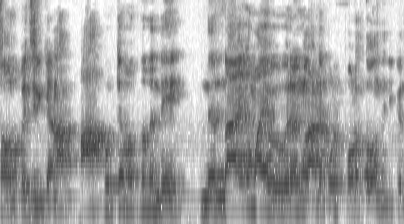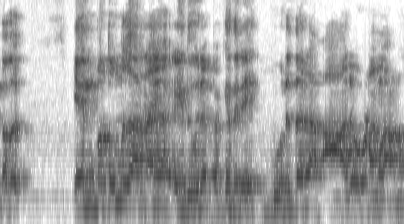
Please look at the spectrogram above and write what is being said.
സമർപ്പിച്ചിരിക്കുകയാണ്. ആ കുറ്റപത്രത്തിന്റെ നിർണായകമായ വിവരങ്ങളാണ് ഇപ്പോൾ പുറത്തു വന്നിരിക്കുന്നത്. എൺപത്തൊന്നുകാരനായ യെദ്യൂരപ്പയ്ക്കെതിരെ ഗുരുതര ആരോപണങ്ങളാണ്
